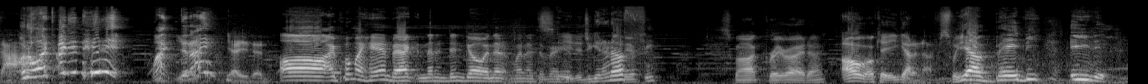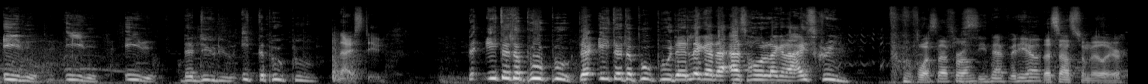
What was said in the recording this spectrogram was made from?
Oh no, I, I didn't hit it. What? Yeah, Did I? Yeah, you did. Uh, I put my hand back and then it didn't go and then it went at the very See, end. did you get enough? 50? Squawk, great ride, huh? Oh, okay, you got enough. Sweet. Yeah, baby. Eat it. Eat it. Eat it. Eat it. The doo doo. Eat the poo poo. Nice, dude. They eat the poo poo. They eat the poo poo. They lick at the asshole like an ice cream. What's that from? Seen that video? That sounds familiar.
